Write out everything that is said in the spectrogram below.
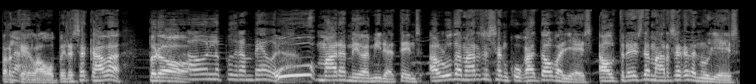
perquè l'òpera s'acaba, però... A on la podran veure? Uh, mare meva, mira, tens el 1 de març a Sant Cugat del Vallès, el 3 de març a Granollers,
